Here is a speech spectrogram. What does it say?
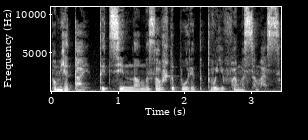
Пам'ятай, ти цінна, ми завжди поряд, твої Фем СМС.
